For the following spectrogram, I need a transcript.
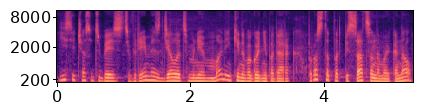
И сейчас у тебя есть время сделать мне маленький новогодний подарок. Просто подписаться на мой канал,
